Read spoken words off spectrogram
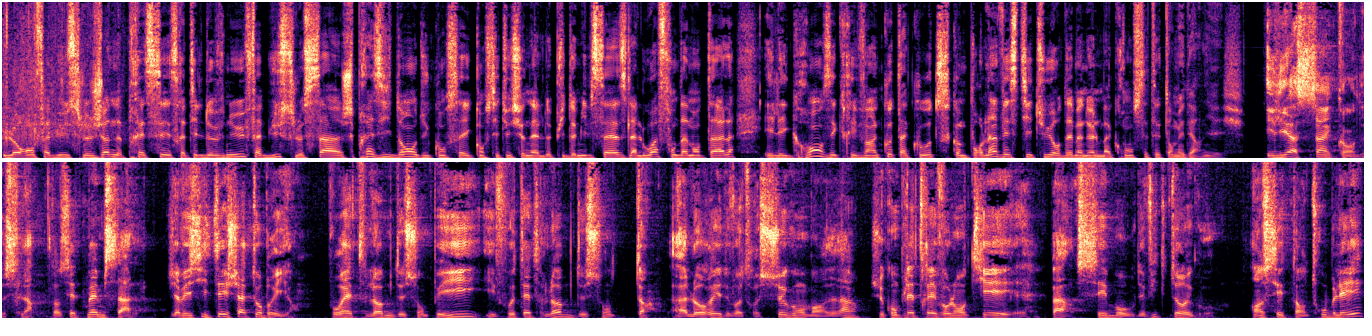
Laurent Fabius, le jeune pressé, serait-il devenu Fabius le sage, président du Conseil constitutionnel depuis 2016, la loi fondamentale et les grands écrivains côte à côte, comme pour l'investiture d'Emmanuel Macron, c'était en mai dernier. Il y a cinq ans de cela, dans cette même salle, j'avais cité Chateaubriand. Pour être l'homme de son pays, il faut être l'homme de son temps. À l'orée de votre second mandat, je compléterai volontiers par ces mots de Victor Hugo. En ces temps troublés,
